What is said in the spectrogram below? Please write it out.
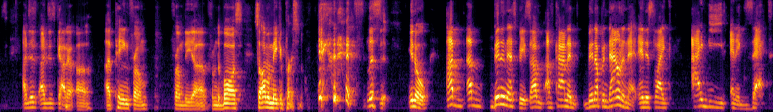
I just I just got a a, a ping from from the uh from the boss, so I'm gonna make it personal. Listen, you know, I've I've been in that space. I've I've kind of been up and down in that, and it's like I need an exact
